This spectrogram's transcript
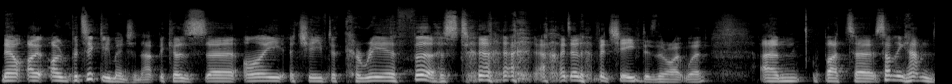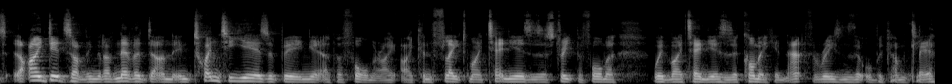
Now, I, I particularly mention that because uh, I achieved a career first. I don't know if "achieved" is the right word, um, but uh, something happened. I did something that I've never done in 20 years of being a performer. I, I conflate my 10 years as a street performer with my 10 years as a comic in that for reasons that will become clear.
